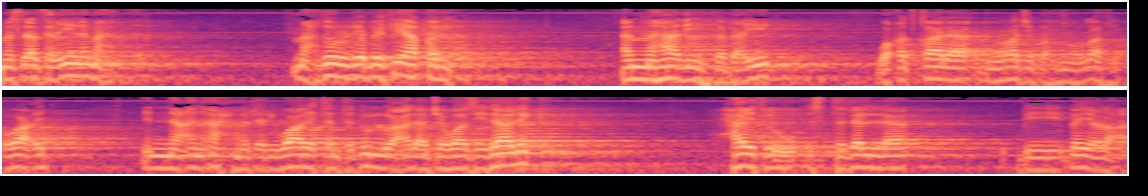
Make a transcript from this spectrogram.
مسألة العينة محذور الربا فيها قريب أما هذه فبعيد. وقد قال ابن رجب رحمه الله في القواعد إن عن أحمد رواية تدل على جواز ذلك حيث استدل ببيع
